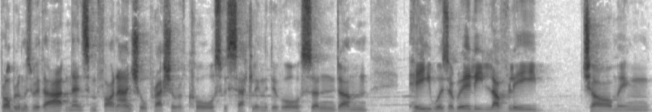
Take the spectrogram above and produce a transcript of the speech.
problems with that, and then some financial pressure, of course, with settling the divorce. And um, he was a really lovely, charming,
